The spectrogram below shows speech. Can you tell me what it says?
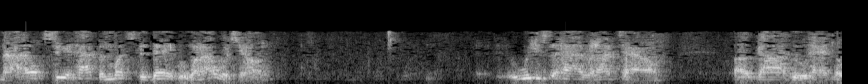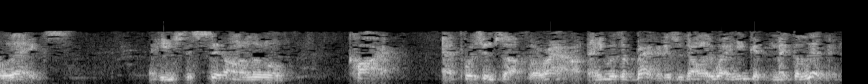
Now I don't see it happen much today, but when I was young, we used to have in our town a guy who had no legs, and he used to sit on a little cart and push himself around. And he was a beggar. This was the only way he could make a living.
